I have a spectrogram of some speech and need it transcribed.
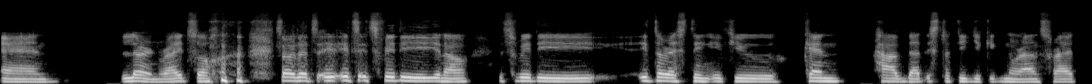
and learn. Right. So so that's it, it's it's pretty you know it's pretty interesting if you can have that strategic ignorance, right?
